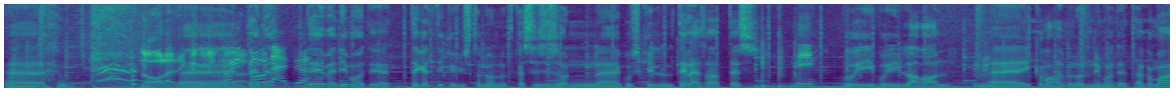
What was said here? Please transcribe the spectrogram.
no oled ikka küll. Äh, teeme, teeme niimoodi, et tegelikult ikkagist on olnud, kas see siis on äh, kuskil telesaates nii. või, või laval mm. -hmm. ikka vahepeal on niimoodi, et aga ma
